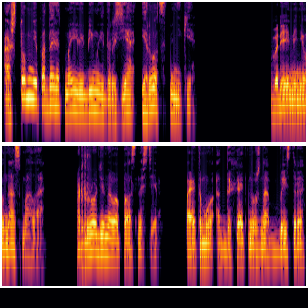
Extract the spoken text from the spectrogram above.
А что мне подарят мои любимые друзья и родственники? Времени у нас мало. Родина в опасности. Поэтому отдыхать нужно быстро,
